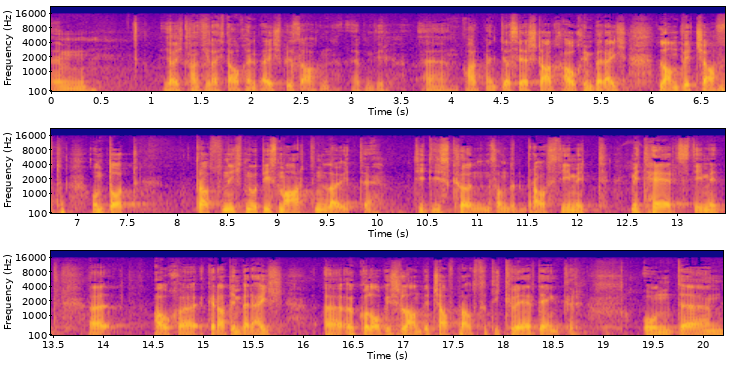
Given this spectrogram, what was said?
Ähm, ja, ich kann vielleicht auch ein Beispiel sagen. wir äh, arbeiten ja sehr stark auch im Bereich Landwirtschaft und dort brauchst du nicht nur die smarten Leute, die dies können, sondern brauchst die mit, mit Herz, die mit, äh, auch äh, gerade im Bereich äh, ökologischer Landwirtschaft brauchst du die Querdenker. Und ähm,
